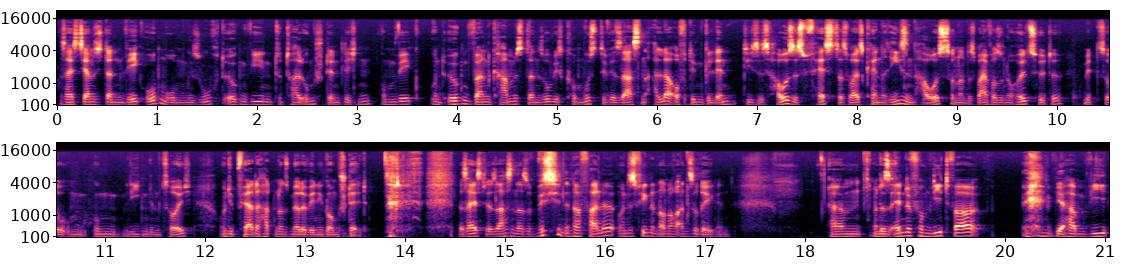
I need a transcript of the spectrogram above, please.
Das heißt, die haben sich dann einen Weg obenrum gesucht, irgendwie einen total umständlichen Umweg. Und irgendwann kam es dann so, wie es kommen musste. Wir saßen alle auf dem Gelände dieses Hauses fest. Das war jetzt kein Riesenhaus, sondern das war einfach so eine Holzhütte mit so um, umliegendem Zeug. Und die Pferde hatten uns mehr oder weniger umstellt. das heißt, wir saßen da so ein bisschen in der Falle und es fing dann auch noch an zu regnen. Ähm, und das Ende vom Lied war, wir haben wie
